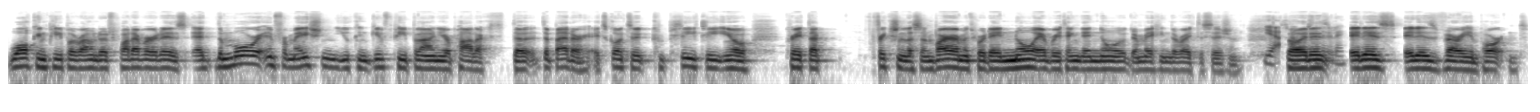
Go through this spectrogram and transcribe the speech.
walking people around it, whatever it is. Uh, the more information you can give people on your product, the the better. It's going to completely, you know, create that frictionless environment where they know everything. They know they're making the right decision. Yeah. So absolutely. it is. It is. It is very important.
